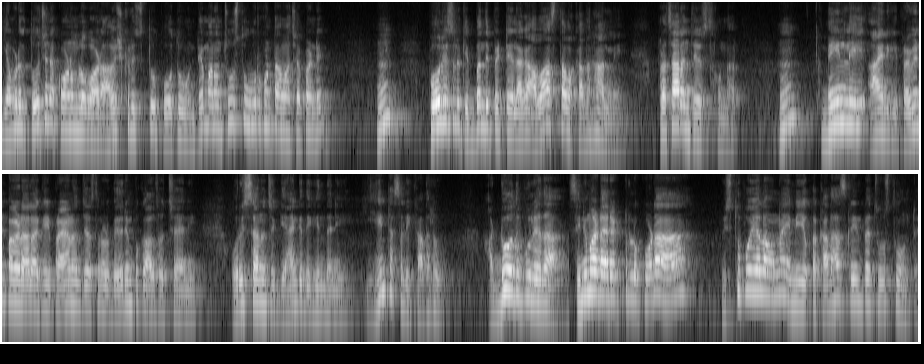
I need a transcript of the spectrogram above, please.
ఎవడికి తోచిన కోణంలో వాడు ఆవిష్కరిస్తూ పోతూ ఉంటే మనం చూస్తూ ఊరుకుంటామా చెప్పండి? పోలీసులకు ఇబ్బంది పెట్టేలాగా అవాస్తవ కథనాల్ని ప్రచారం చేస్తూ ఉన్నారు మెయిన్లీ ఆయనకి ప్రవీణ్ పగడాలకి ప్రయాణం చేస్తున్నప్పుడు బెదిరింపు కాల్స్ వచ్చాయని ఒరిస్సా నుంచి గ్యాంగ్ దిగిందని. ఏంటి అసలు ఈ కథలు? అడ్డు అదుపు లేదా? సినిమా డైరెక్టర్లు కూడా విస్తుపోయేలా ఉన్నాయి మీ యొక్క కథా స్క్రీన్ ప్లే చూస్తూ ఉంటే.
